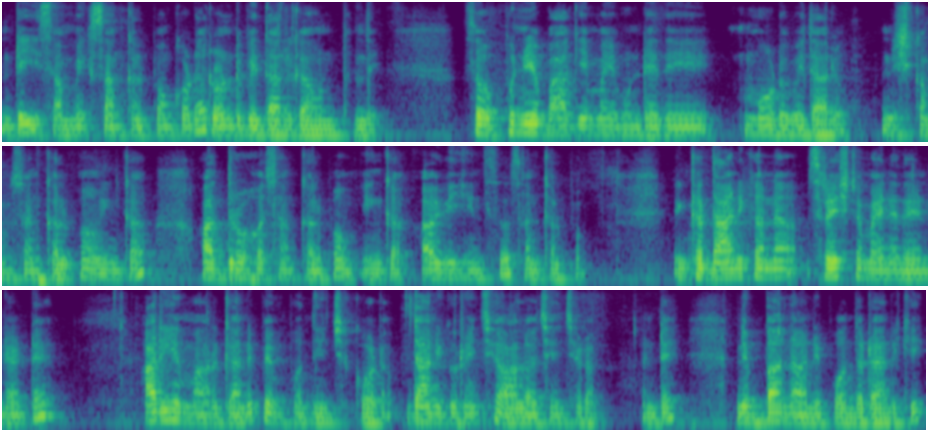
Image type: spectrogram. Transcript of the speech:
అంటే ఈ సమ్యక్ సంకల్పం కూడా రెండు విధాలుగా ఉంటుంది. సో పుణ్య భాగ్యమై ఉండేది మూడు విధాలు. నిష్కమ సంకల్పం ఇంకా అద్రోహ సంకల్పం ఇంకా అవిహింస సంకల్పం. ఇంకా దానికన్నా శ్రేష్టమైనది ఏంటంటే అర్య మార్గాన్ని పెంపొందించుకోవడం దాని గురించి ఆలోచించడం. అంటే నిబ్బానాన్ని పొందడానికి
